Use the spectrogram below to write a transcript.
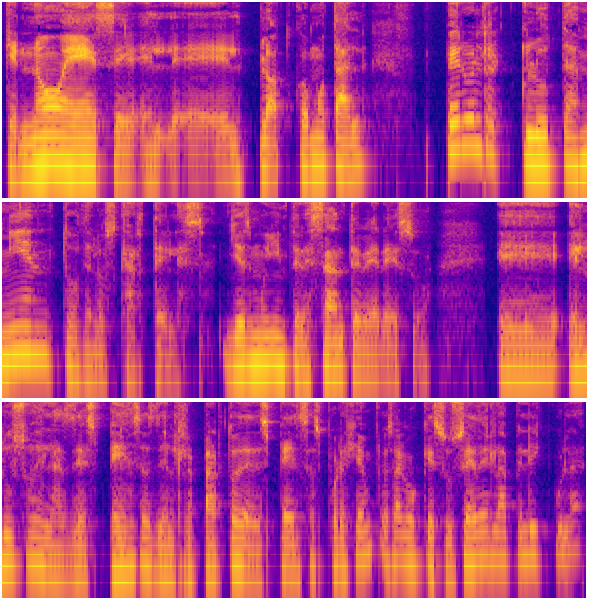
que no es el, el, plot como tal, pero el reclutamiento de los carteles. Y es muy interesante ver eso. Eh, el uso de las despensas, del reparto de despensas, por ejemplo, es algo que sucede en la película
